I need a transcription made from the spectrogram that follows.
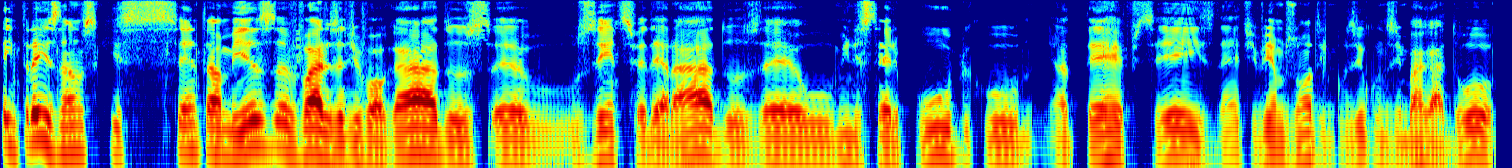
tem três anos que senta à mesa vários advogados, é, os entes federados, é, o Ministério Público, a TRF6, né? Tivemos ontem, inclusive, com o desembargador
